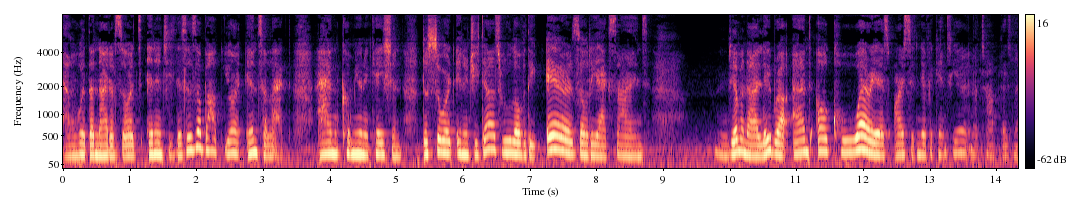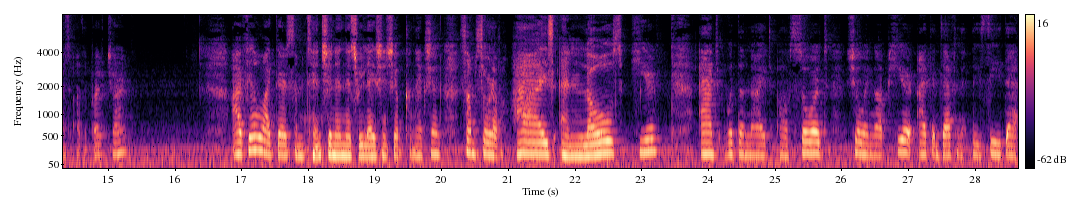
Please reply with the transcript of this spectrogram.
And with the Knight of Swords energy, this is about your intellect and communication. The sword energy does rule over the air zodiac signs. Gemini, Libra, and Aquarius are significant here in the top placements of the birth chart. I feel like there's some tension in this relationship connection, some sort of highs and lows here. And with the Knight of Swords showing up here, I can definitely see that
